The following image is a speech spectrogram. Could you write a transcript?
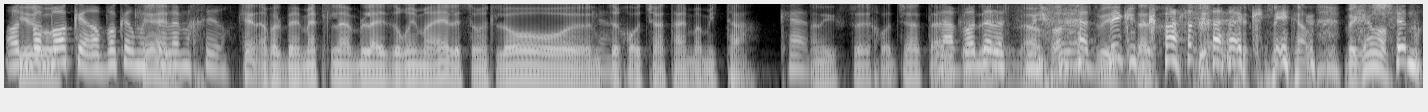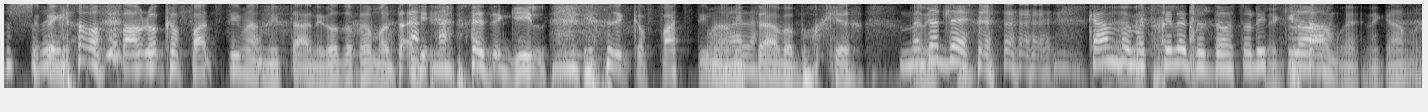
עוד כאילו, בבוקר, הבוקר כן. משלם מחיר. כן, אבל באמת לאזורים האלה, זאת אומרת, לא, אני כן. צריך עוד שעתיים במיטה. כן. אני צריך עוד שעתיים לעבוד כזה, על עצמי, לעבוד על עצמי להדביק את. כל החלקים וגם- שנושרים. וגם אף פעם לא קפצתי מהמיטה, אני לא זוכר מתי, איזה גיל, קפצתי וואלה. מהמיטה בבוקר. מדדה. קם ומתחיל לדדות או לצלוע לגמרי, לגמרי,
